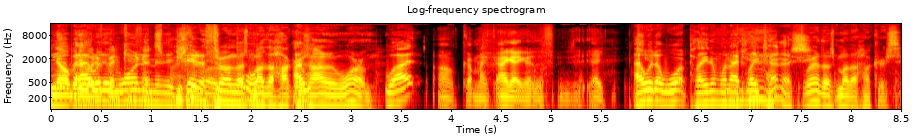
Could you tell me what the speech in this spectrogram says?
Nobody but I would have been worn them convinced. in the You could have thrown those Or- mother I huckers w- on and wore them. What? Oh God, my I gotta go. to I, I would have wore, played them when I played tennis. Where are those motherfuckers?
